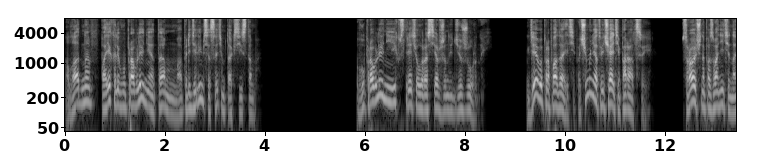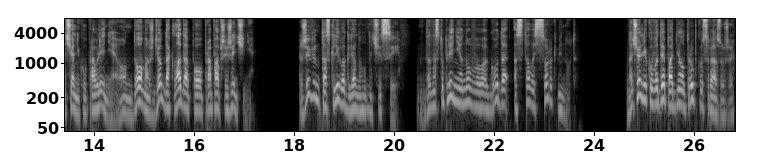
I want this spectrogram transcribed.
Ладно, поехали в управление, там определимся с этим таксистом. В управлении их встретил рассерженный дежурный. «Где вы пропадаете? Почему не отвечаете по рации? Срочно позвоните начальнику управления. Он дома ждет доклада по пропавшей женщине». Живин тоскливо глянул на часы. До наступления Нового года осталось 40 минут. Начальник УВД поднял трубку сразу же.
